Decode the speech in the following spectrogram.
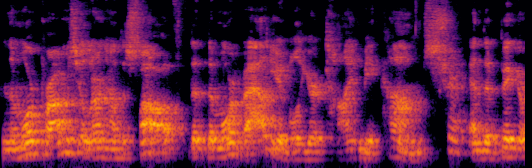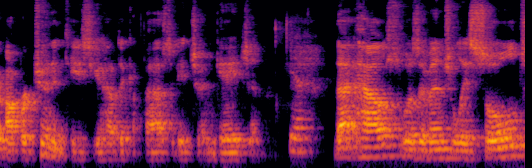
And the more problems you learn how to solve, the, the more valuable your time becomes, sure. and the bigger opportunities you have the capacity to engage in. Yeah. That house was eventually sold,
